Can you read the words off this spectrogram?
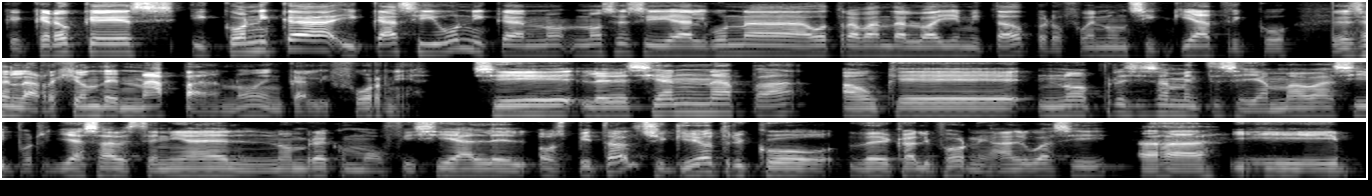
que creo que es icónica y casi única, no, no sé si alguna otra banda lo haya imitado, pero fue en un psiquiátrico, es en la región de Napa, ¿no? En California. Sí, le decían Napa, aunque no precisamente se llamaba así, porque ya sabes, tenía el nombre como oficial, el Hospital Psiquiátrico de California, algo así. Ajá. Y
